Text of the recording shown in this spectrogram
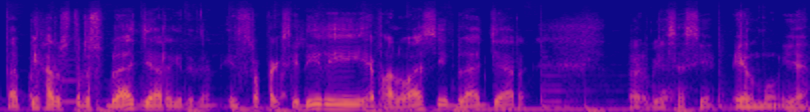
Tapi harus terus belajar gitu kan introspeksi diri evaluasi belajar. Luar biasa sih ilmu ya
